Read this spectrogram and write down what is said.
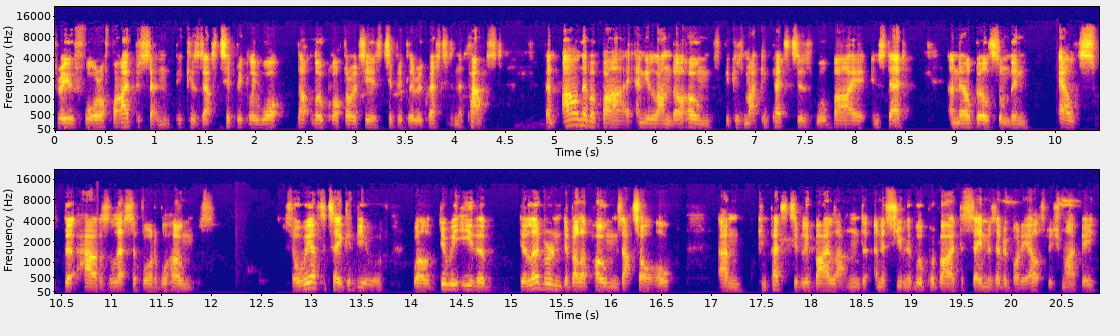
three or four or five percent because that's typically what that local authority has typically requested in the past. Then I'll never buy any land or homes because my competitors will buy it instead, and they'll build something else that has less affordable homes. So we have to take a view of well, do we either deliver and develop homes at all and competitively buy land and assume that we'll provide the same as everybody else, which might be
